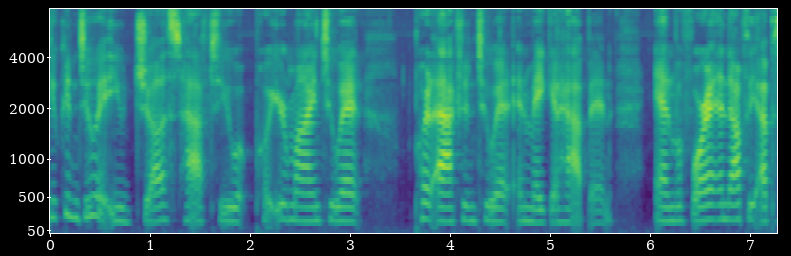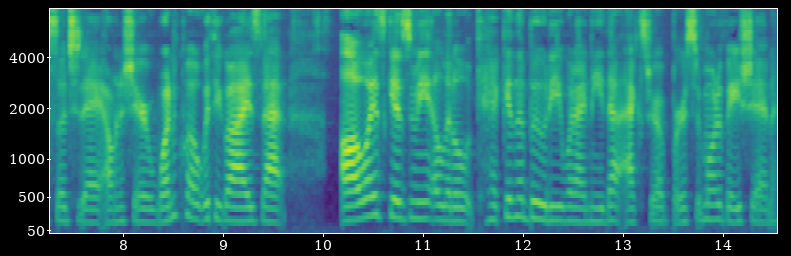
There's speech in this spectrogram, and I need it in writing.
you can do it. You just have to put your mind to it, put action to it, and make it happen. And before I end off the episode today, I want to share one quote with you guys that always gives me a little kick in the booty when I need that extra burst of motivation.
